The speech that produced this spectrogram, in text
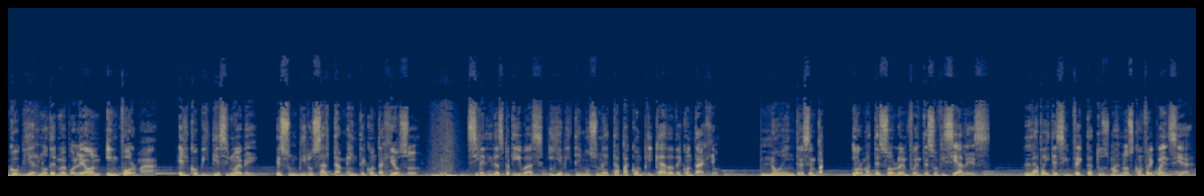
Gobierno de Nuevo León informa. El COVID-19 es un virus altamente contagioso. Sin medidas preventivas y evitemos una etapa complicada de contagio. No entres en pánico. Infórmate solo en fuentes oficiales. Lava y desinfecta tus manos con frecuencia.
